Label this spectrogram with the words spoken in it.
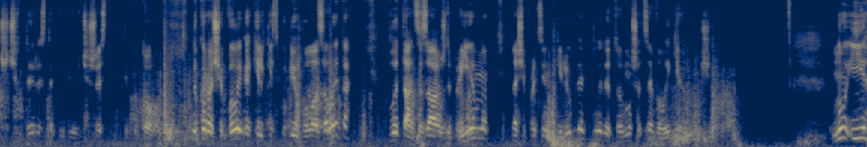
чи 400 кубів, чи щось типу того. Ну, коротше, велика кількість кубів була залита. Плита це завжди приємно. Наші працівники люблять плити, тому що це великі гроші. Ну і,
